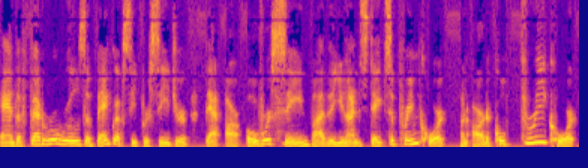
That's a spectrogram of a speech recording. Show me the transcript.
and the federal rules of bankruptcy procedure that are overseen by the United States Supreme Court, an Article 3 court,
